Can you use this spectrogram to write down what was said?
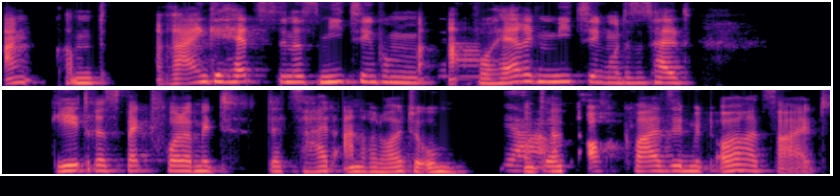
an, kommt reingehetzt in das Meeting vom ja. vorherigen Meeting und das ist halt geht respektvoller mit der Zeit anderer Leute um ja. und dann auch quasi mit eurer Zeit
